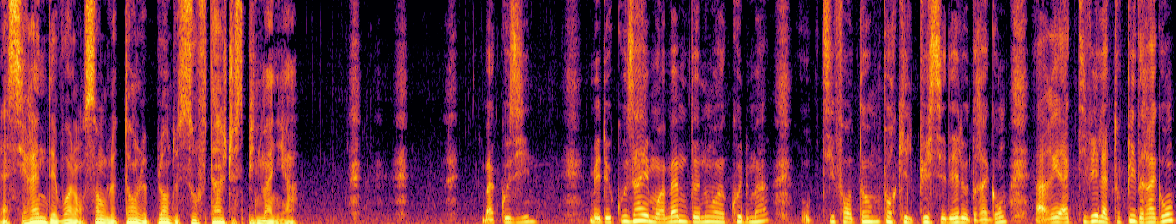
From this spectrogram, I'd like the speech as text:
La sirène dévoile en sanglotant le plan de sauvetage de Spinmania. Ma cousine, mes deux cousins et moi-même donnons un coup de main au petit fantôme pour qu'il puisse aider le dragon à réactiver la toupie dragon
